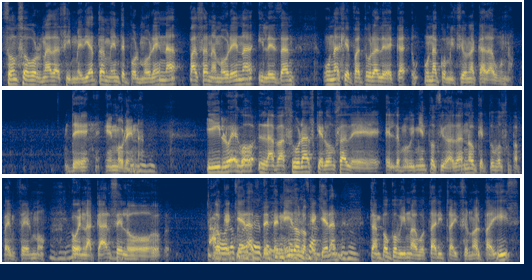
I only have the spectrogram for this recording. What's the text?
son sobornadas inmediatamente por Morena, pasan a Morena y les dan una jefatura de una comisión a cada uno de en Morena. Y luego la basura asquerosa de el de Movimiento Ciudadano que tuvo su papá enfermo o en la cárcel o lo que quieras, detenido, lo que quieran, tampoco vino a votar y traicionó al país.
